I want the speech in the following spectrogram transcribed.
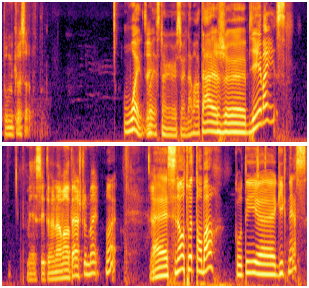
pour Microsoft. Ouais, ouais c'est un, un avantage euh, bien mince. Mais c'est un avantage tout de même. Ouais. Ouais. Euh, sinon, toi de ton bord, côté euh, Geekness?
